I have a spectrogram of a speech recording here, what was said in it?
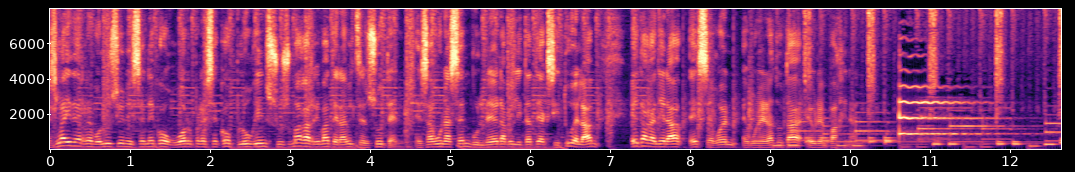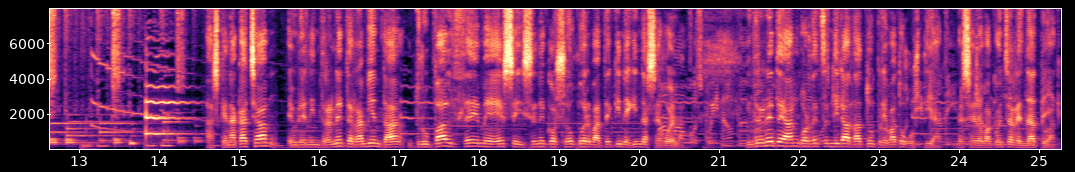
Slider Revolution izeneko WordPresseko plugin susmagarri bat erabiltzen zuten. Ezaguna zen vulnerabilitateak zituela eta gainera ez zegoen eguneratuta euren paginan. Azken akatsa, euren intranet erramienta Drupal CMS izeneko software batekin eginda zegoela. Intranetean gordetzen dira datu pribatu guztiak, bezero bakoitzaren datuak,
